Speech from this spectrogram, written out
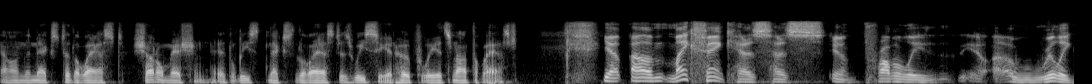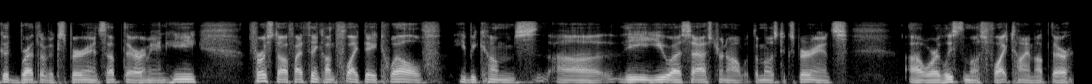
on the next to the last shuttle mission, at least next to the last as we see it. Hopefully, it's not the last. Yeah, um, Mike Fincke has has you know probably you know, a really good breadth of experience up there. I mean, he first off, I think on flight day twelve, he becomes uh, the U.S. astronaut with the most experience, uh, or at least the most flight time up there.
